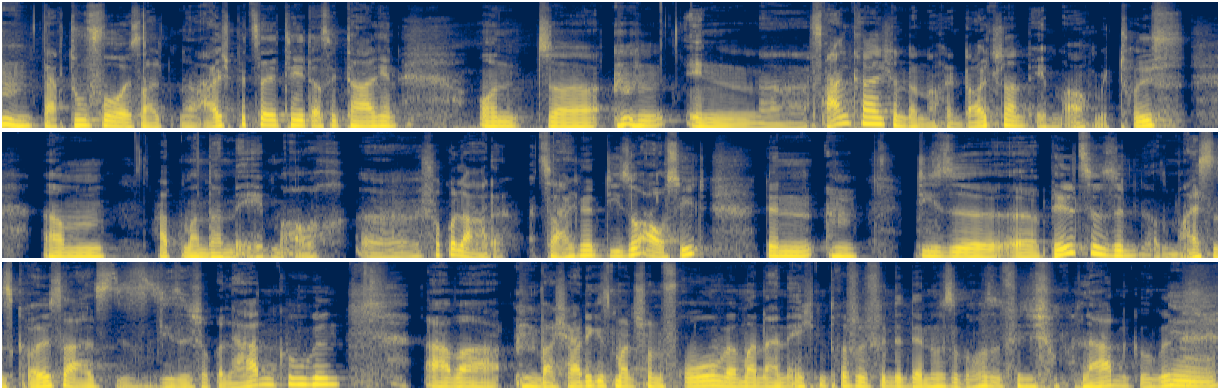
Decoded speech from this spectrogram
Tartufo ist halt eine Eisspezialität aus Italien. Und äh, in Frankreich und dann auch in Deutschland eben auch mit Trüff ähm, hat man dann eben auch äh, Schokolade bezeichnet, die so aussieht. Denn ähm, diese äh, Pilze sind also meistens größer als diese, diese Schokoladenkugeln. Aber wahrscheinlich ist man schon froh, wenn man einen echten Trüffel findet, der nur so groß ist für die Schokoladenkugel.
